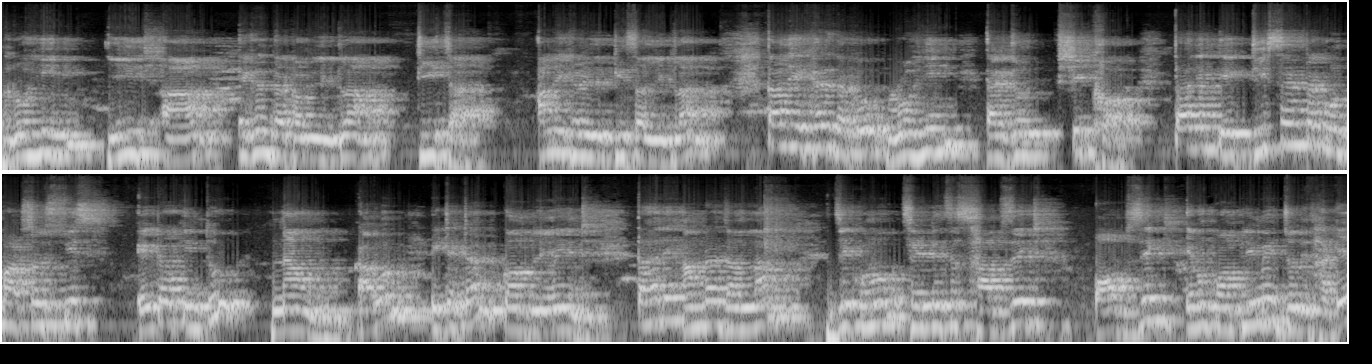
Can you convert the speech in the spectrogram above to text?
রহিম, ইজ আ এখানে দেখো আমি লিখলাম টিচার আমি এখানে টিচার লিখলাম, তাহলে এখানে দেখো রহিম একজন শিক্ষক। তাহলে এই টিচারটা কোন পার্টস অফ স্পিচ এটাও কিন্তু নাউন কারণ এটা একটা কমপ্লিমেন্ট তাহলে আমরা জানলাম যে কোনো সেন্টেন্সের সাবজেক্ট অবজেক্ট এবং কমপ্লিমেন্ট যদি থাকে,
